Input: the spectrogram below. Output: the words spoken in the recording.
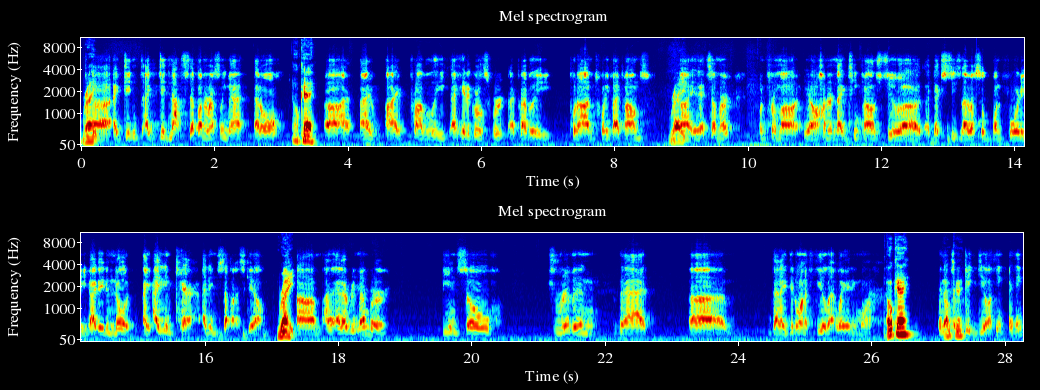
Right. Uh, I didn't. I did not step on a wrestling mat at all. Okay. Uh, I, I, I probably I hit a growth spurt. I probably put on 25 pounds. Right. Uh, in that summer, went from uh, you know 119 pounds to uh, next season I wrestled 140. I didn't even know it. I, I didn't care. I didn't step on a scale. Right. Um, I, and I remember being so driven that uh, that I didn't want to feel that way anymore. Okay. And that's okay. a big deal. I think I think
